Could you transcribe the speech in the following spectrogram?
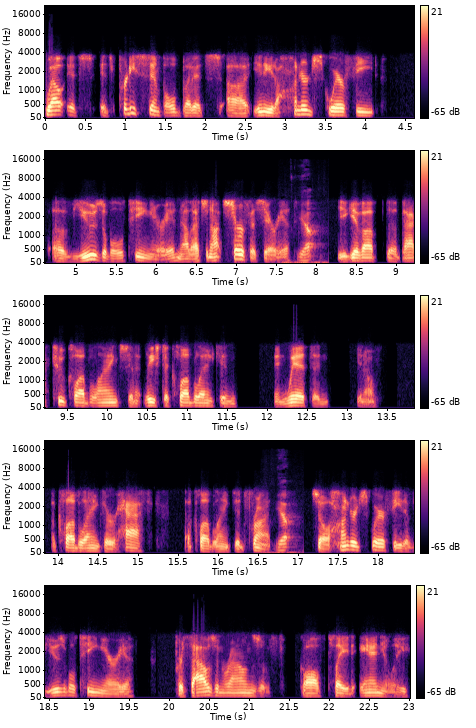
Well, it's it's pretty simple, but it's uh, you need 100 square feet of usable teeing area. Now that's not surface area. Yep. You give up the back two club lengths and at least a club length in in width, and you know a club length or half a club length in front. Yep. So 100 square feet of usable teeing area per thousand rounds of golf played annually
